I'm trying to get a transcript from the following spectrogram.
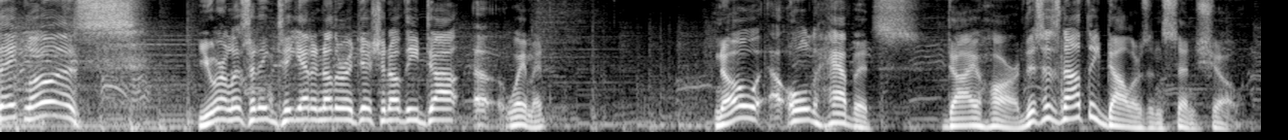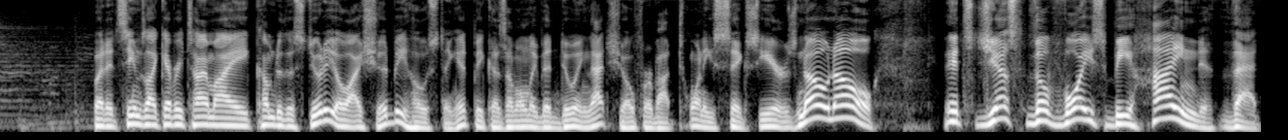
St. Louis. You are listening to yet another edition of the. Uh, wait a minute. No, old habits die hard. This is not the dollars and cents show. But it seems like every time I come to the studio, I should be hosting it because I've only been doing that show for about 26 years. No, no. It's just the voice behind that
